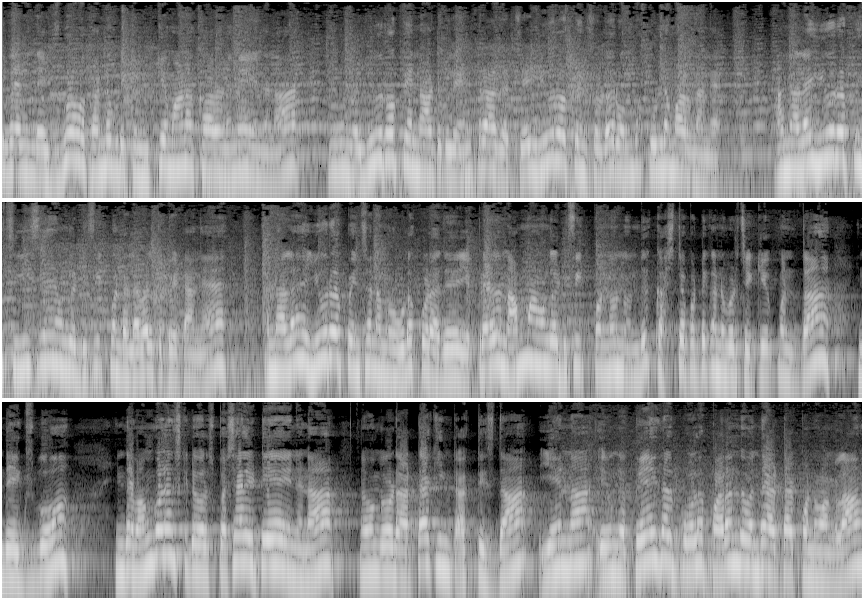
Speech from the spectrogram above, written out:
இவர் இந்த எக்ஸ்போவை கண்டுபிடிக்க முக்கியமான காரணமே என்னென்னா இவங்க யூரோப்பியன் நாட்டுக்குள்ளே என்ட்ராகச்சு யூரோப்பியன்ஸோட ரொம்ப குள்ளமாக இருந்தாங்க. அதனால் யூரோப்பியன்ஸ் ஈஸியாக இவங்க டிஃபீட் பண்ணுற லெவலுக்கு போயிட்டாங்க. அதனால் யூரோப்பியன்ஸை நம்ம விடக்கூடாது. எப்படியாவது நம்ம அவங்க டிஃபீட் பண்ணணும்னு வந்து கஷ்டப்பட்டு கண்டுபிடிச்ச எக்யூப்மெண்ட் தான் இந்த எக்ஸ்போ இந்த மங்கோலன்ஸ் கிட்ட ஒரு ஸ்பெஷாலிட்டியே என்னென்னா இவங்களோட அட்டாக்கிங் டாக்டிக்ஸ் தான். ஏன்னா இவங்க பேய்கள் போல் பறந்து வந்து அட்டாக் பண்ணுவாங்களாம்.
